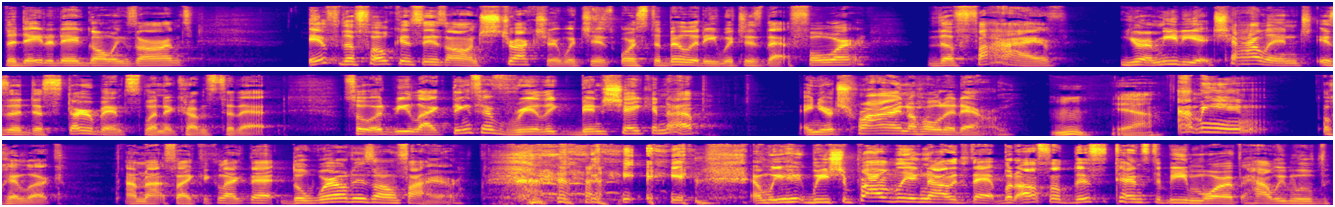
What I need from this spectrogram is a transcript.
the day to day goings on, if the focus is on structure, which is, or stability, which is that four, the five, your immediate challenge is a disturbance when it comes to that. So it'd be like things have really been shaken up and you're trying to hold it down. Mm. Yeah. I mean, okay, look, I'm not psychic like that. The world is on fire. and we we should probably acknowledge that. But also this tends to be more of how we move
